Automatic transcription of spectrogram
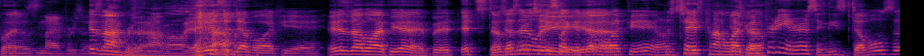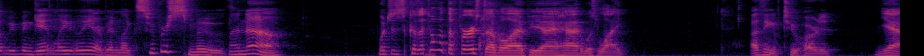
but it's nine percent. it's nine percent alcohol. Yeah. It is a double IPA. It is a double IPA, but it, it's It doesn't, doesn't really taste like a yeah. double IPA. It tastes kind of like It's been a. pretty interesting. These doubles that we've been getting lately have been like super smooth. I know. Which is because I feel like the first double IPA I had was like, I think of Two Hearted. yeah,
